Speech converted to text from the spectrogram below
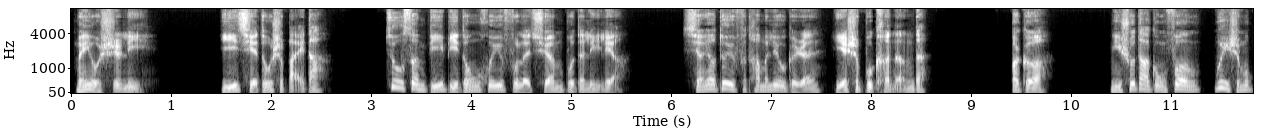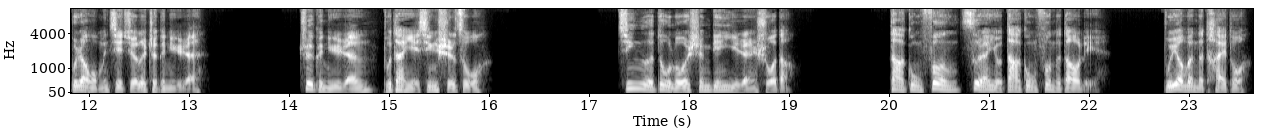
没有实力，一切都是白搭。就算比比东恢复了全部的力量。想要对付他们六个人也是不可能的。二哥，你说大供奉为什么不让我们解决了这个女人？这个女人不但野心十足。金鳄斗罗身边一人说道：“大供奉自然有大供奉的道理，不要问的太多。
